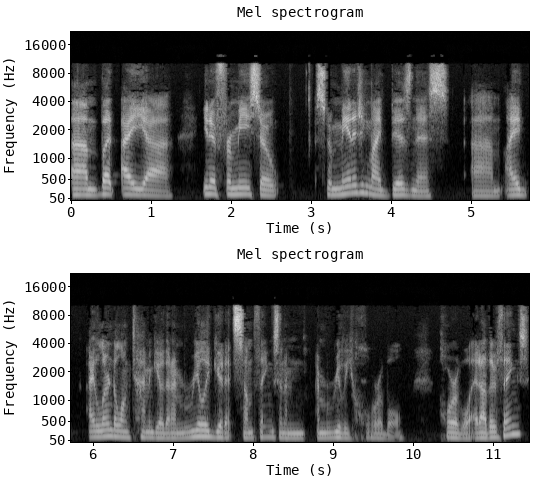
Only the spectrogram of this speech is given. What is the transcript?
Um, but I, uh, you know, for me, so so managing my business, um, I I learned a long time ago that I'm really good at some things and I'm I'm really horrible horrible at other things.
